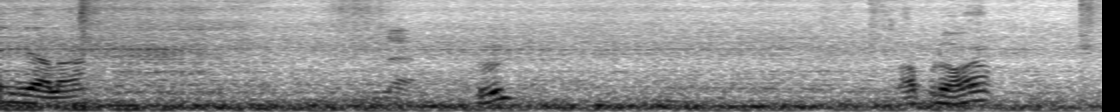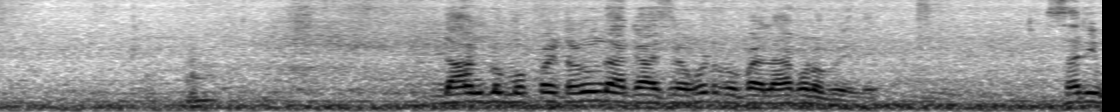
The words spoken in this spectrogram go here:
ఏం చేయాలా? అప్పుడు దాంట్లో ముప్పై టన్నులు దాకా కాసినా కూడా రూపాయి లేకుండా పోయింది. సరే ఈ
